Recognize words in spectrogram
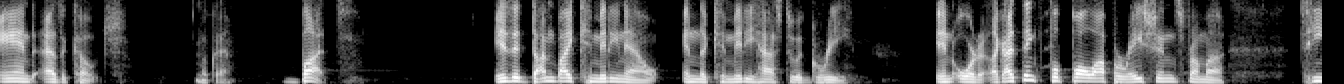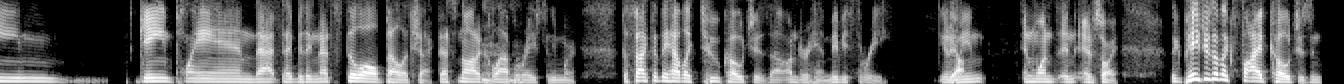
and as a coach. Okay. But is it done by committee now? And the committee has to agree in order. Like I think football operations from a team game plan, that type of thing, that's still all Belichick. That's not a Mhm. collaboration anymore. The fact that they have like two coaches uh, under him, maybe three, you know what I mean? And one's and, and sorry, the Patriots have like five coaches, and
